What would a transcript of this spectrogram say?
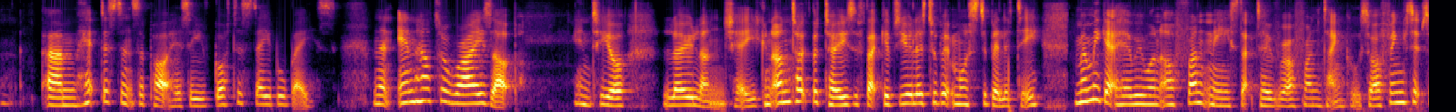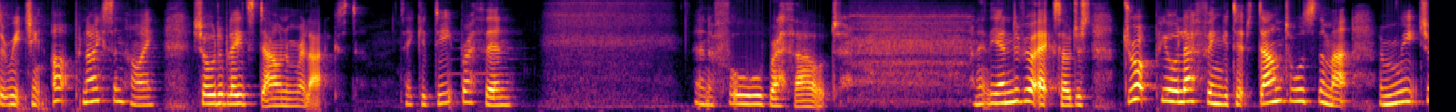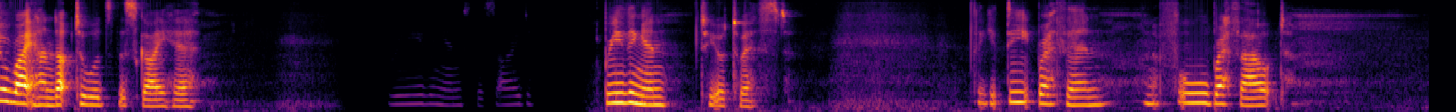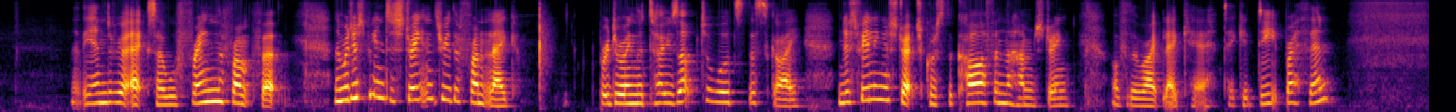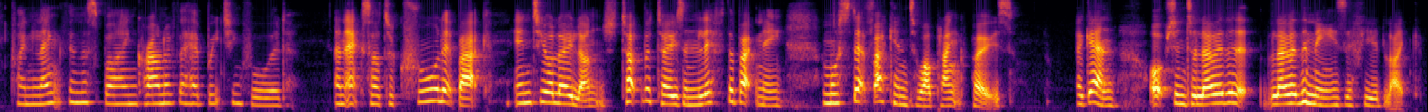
um, hip distance apart here so you've got a stable base. And then inhale to rise up into your low lunge here. You can untuck the toes if that gives you a little bit more stability. And when we get here, we want our front knee stacked over our front ankle. So our fingertips are reaching up nice and high, shoulder blades down and relaxed. Take a deep breath in and a full breath out. And at the end of your exhale, just drop your left fingertips down towards the mat and reach your right hand up towards the sky here. Breathing in to your twist. Take a deep breath in and a full breath out. At the end of your exhale, we'll frame the front foot. Then we'll just begin to straighten through the front leg, drawing the toes up towards the sky and just feeling a stretch across the calf and the hamstring of the right leg here. Take a deep breath in. Find length in the spine, crown of the head reaching forward. And exhale to crawl it back into your low lunge. Tuck the toes and lift the back knee and we'll step back into our plank pose. Again, option to lower the, lower the knees if you'd like.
